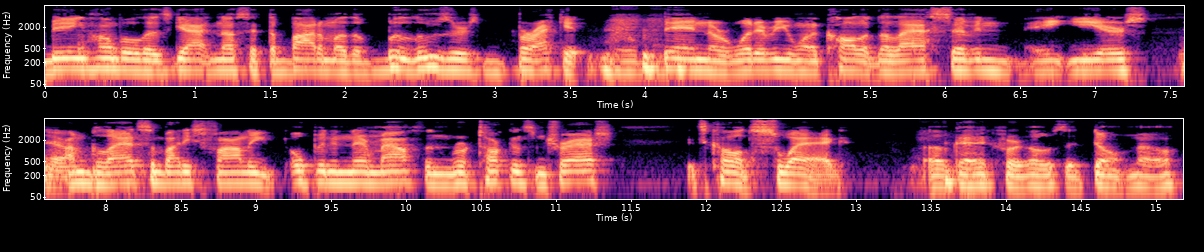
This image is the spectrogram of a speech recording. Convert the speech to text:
Being humble has gotten us at the bottom of the losers bracket, or bin or whatever you want to call it, the last seven, eight years. Yeah. I'm glad somebody's finally opening their mouth and we're talking some trash. It's called swag. Okay. for those that don't know.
